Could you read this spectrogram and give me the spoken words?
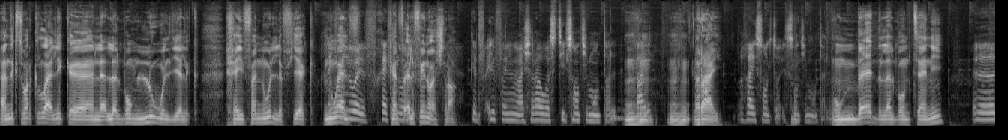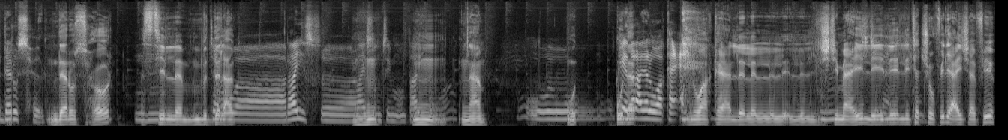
عندك تبارك الله عليك ال- الألبوم الأول ديالك خايفة نولف ياك نوالف خايفة كان في نولف. 2010 كان في 2010 هو style sentimental. راي. راي sent- sentimental ومن بعد الألبوم الثاني آه، داروا السحور داروا السحور. style بدل راي راي. sentimental. نعم و- كيهضر على الواقع الواقع ال- ال- ال- ال- الاجتماعي اللي. اللي تتشوفي اللي عايشة فيه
